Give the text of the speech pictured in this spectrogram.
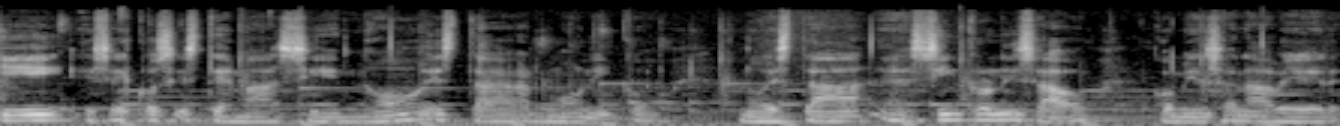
y ese ecosistema si no está armónico, no está eh, sincronizado, comienzan a haber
